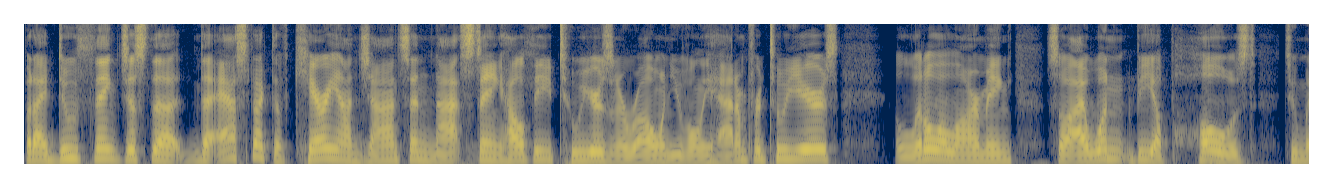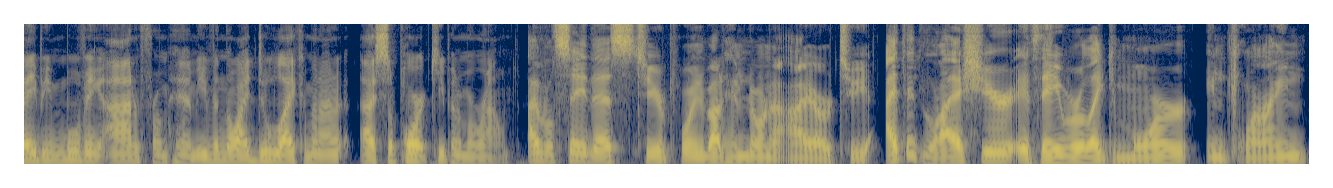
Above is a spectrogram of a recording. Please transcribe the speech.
But I do think just the the aspect of Kerryon Johnson not staying healthy two years in a row when you've only had him for two years, a little alarming. So I wouldn't be opposed to maybe moving on from him, even though I do like him and I, I support keeping him around. I will say this to your point about him doing an IR two. I think last year, if they were like more inclined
